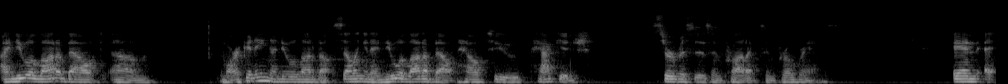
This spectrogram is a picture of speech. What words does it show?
I knew a lot about um, marketing. I knew a lot about selling, and I knew a lot about how to package services and products and programs and I,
